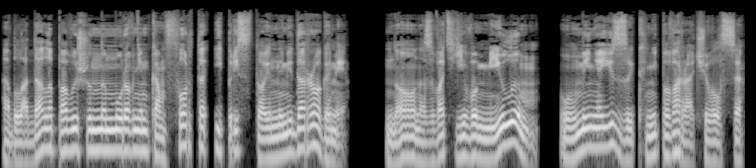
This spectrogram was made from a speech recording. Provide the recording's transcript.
обладало повышенным уровнем комфорта и пристойными дорогами. Но назвать его милым у меня язык не поворачивался.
